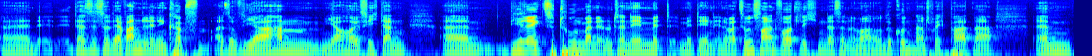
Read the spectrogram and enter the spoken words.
äh, das ist so der Wandel in den Köpfen. Also wir haben ja häufig dann ähm, direkt zu tun bei den Unternehmen mit, mit den Innovationsverantwortlichen. Das sind immer unsere Kundenansprechpartner. Ähm,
